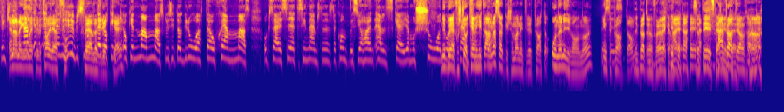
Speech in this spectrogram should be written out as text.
En, kvinna, annan grej man inte vill ta i det är att en, en föräldrar husmoder och dricker. en, och en mamma skulle sitta och gråta och skämmas och så här, säga till sin närmsta, närmsta kompis jag har en älskare, jag mår så nu dåligt, börjar jag förstå, kan så vi hitta mycket." andra saker som man inte vill prata om? Onanivanor, Precis. inte prata om. Det pratade vi om förra veckan här ju, så att det stämmer Här pratar vi om saker.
